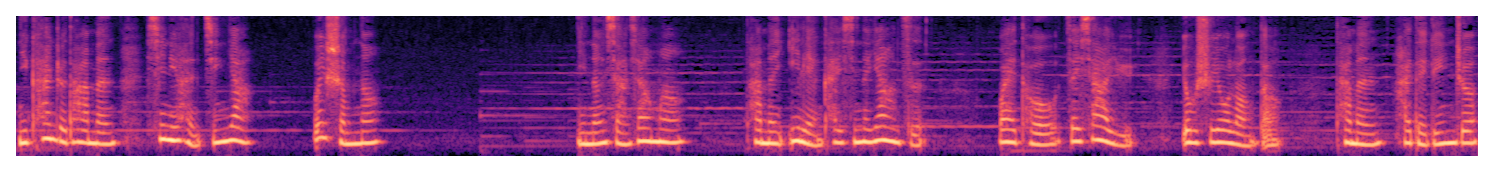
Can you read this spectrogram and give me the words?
你看着他们，心里很惊讶，为什么呢？你能想象吗？他们一脸开心的样子，外头在下雨，又湿又冷的，他们还得拎着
